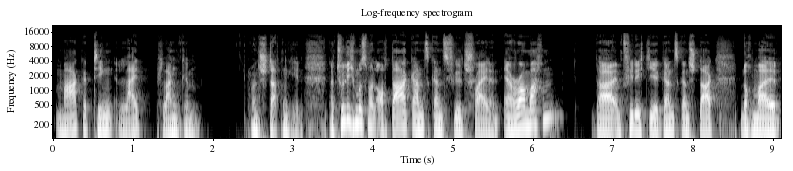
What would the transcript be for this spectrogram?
Marketing-Leitplanken vonstatten gehen. Natürlich muss man auch da ganz, ganz viel Trial and Error machen. Da empfehle ich dir ganz, ganz stark nochmal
